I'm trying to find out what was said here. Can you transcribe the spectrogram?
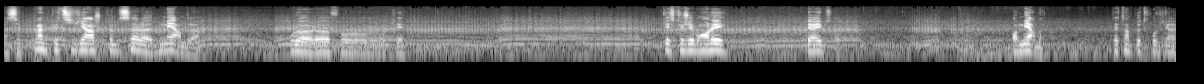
Ah, c'est plein de petits virages comme ça là, de merde. Oula là, faut... Ok. Qu'est-ce que j'ai branlé? Terrible ça. Oh merde. Peut-être un peu trop viré.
